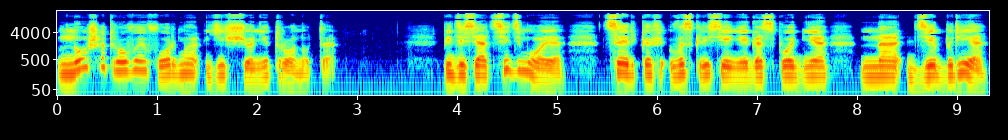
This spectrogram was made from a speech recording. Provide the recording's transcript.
но шатровая форма еще не тронута. 57. -е. Церковь Воскресения Господня на Дебре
